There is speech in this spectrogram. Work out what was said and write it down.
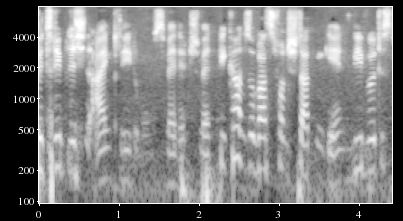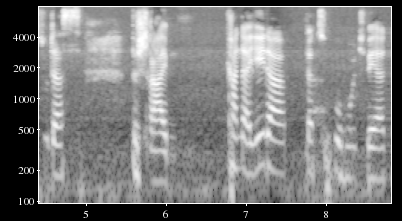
betrieblichen Eingliederungsmanagement. Wie kann sowas vonstatten gehen? Wie würdest du das beschreiben? Kann da jeder dazu geholt werden?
